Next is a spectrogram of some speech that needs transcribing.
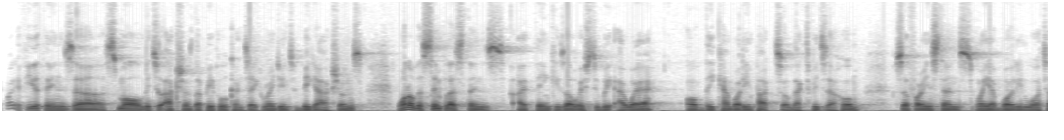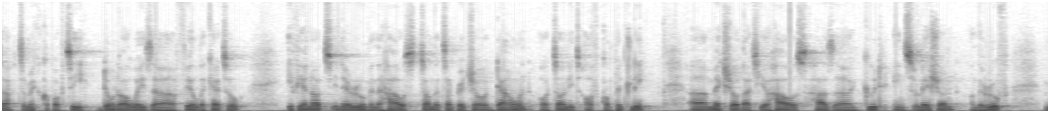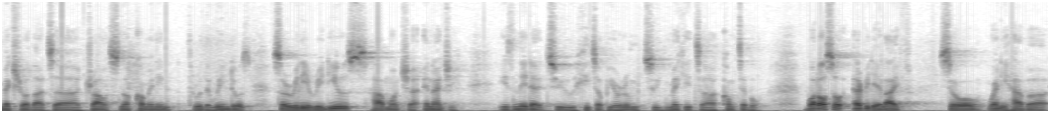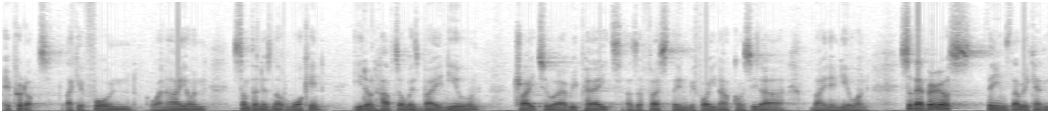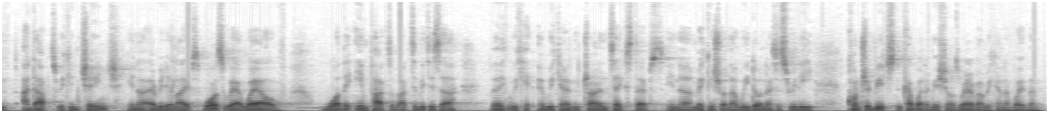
Quite a few things, uh, small little actions that people can take ranging to bigger actions. One of the simplest things I think is always to be aware of the carbon impacts of the activities at home. So for instance, when you're boiling water to make a cup of tea, don't always uh, fill the kettle if you're not in a room in the house, turn the temperature down or turn it off completely. Uh, make sure that your house has a good insulation on the roof. Make sure that uh, drought's not coming in through the windows. So really reduce how much uh, energy is needed to heat up your room to make it uh, comfortable. But also everyday life. So when you have a, a product like a phone or an iron, something is not working, you don't have to always buy a new one try to uh, repair it as a first thing before you now consider buying a new one. So there are various things that we can adapt, we can change in our everyday lives. Once we're aware of what the impact of activities are, then we can, we can try and take steps in uh, making sure that we don't necessarily contribute to carbon emissions wherever we can avoid them.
